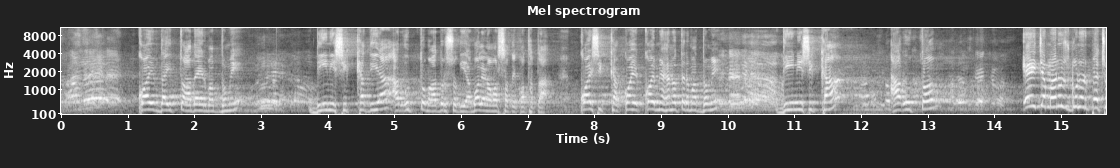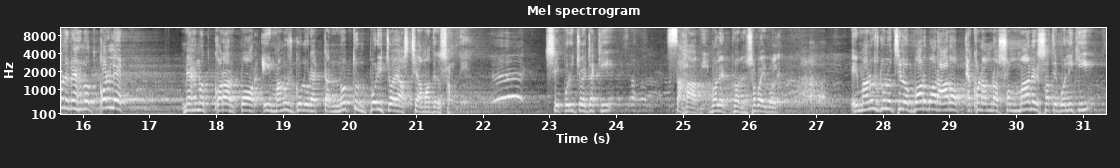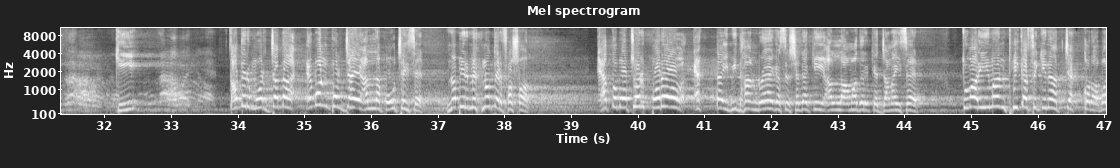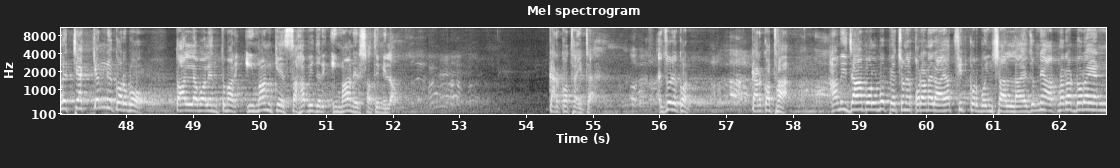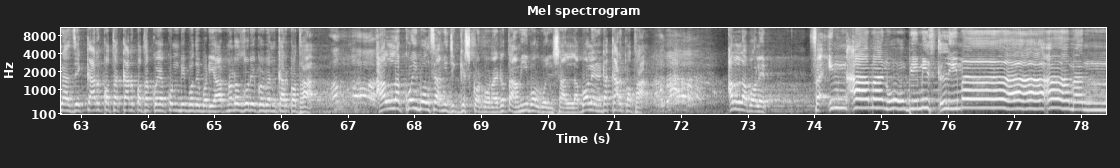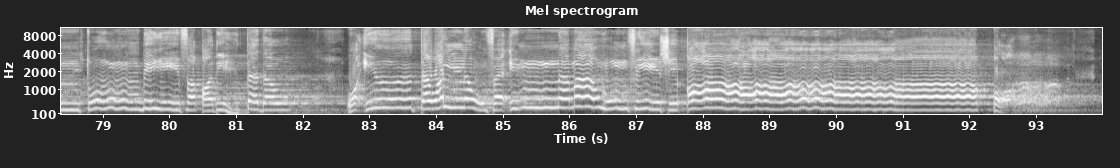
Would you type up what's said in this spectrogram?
কয় দায়িত্ব আদায়ের মাধ্যমে দিনই শিক্ষা দিয়া আর উত্তম আদর্শ দিয়া, বলেন আমার সাথে কথাটা। কয় শিক্ষা, কয় কয় মেহনতের মাধ্যমে? দিনই শিক্ষা আর উত্তম। এই যে মানুষগুলোর পেছনে মেহনত করলেন মেহনত করার পর এই মানুষগুলোর একটা নতুন পরিচয় আসছে আমাদের সামনে। সেই পরিচয়টা কি? সাহাবি। বলেন বলেন, সবাই বলেন। এই মানুষগুলো ছিল বর্বর আরব। এখন আমরা সম্মানের সাথে বলি কি? কি? তাদের মর্যাদা এমন পর্যায়ে আল্লাহ পৌঁছাইছেন, নবীর মেহনতের ফসল। এত বছর পরেও একটাই বিধান রয়ে গেছে, সেটা কি আল্লাহ আমাদেরকে জানাইছেন? তোমার ইমান ঠিক আছে কিনা চেক করো। বলে চেক কেমনে করব? তো আল্লাহ বলেন, তোমার ইমানকে সাহাবিদের ইমানের সাথে মিলাও। কার কথা এটা? জোরে কর কার কথা? আমি যা বলব পেছনে কোরআনের আয়াত ফিট করব ইনশাআল্লাহ। এই জন্য আপনারা ডরায়েন না যে কার কথা কার কথা কয়া কোন বিপদে পড়ি। আপনারা জোরে কইবেন কার কথা? আল্লাহ কই বলছে আমি জিজ্ঞেস করব না, এটা তো আমিই বলব ইনশাআল্লাহ। বলেন, এটা কার কথা? আল্লাহ বলেন فإن آمنوا بمثل ما آمنتم به فقد اهتدوا وإن تولوا فإنما هم في شقاق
